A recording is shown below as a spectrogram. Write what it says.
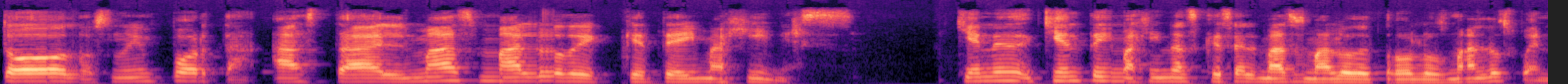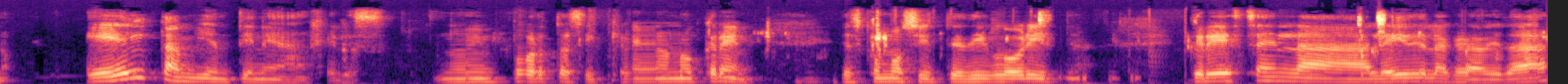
todos, no importa, hasta el más malo de que te imagines. ¿Quién, ¿Quién te imaginas que es el más malo de todos los malos? Bueno, él también tiene ángeles. No importa si creen o no creen. Es como si te digo ahorita, ¿crees en la ley de la gravedad?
